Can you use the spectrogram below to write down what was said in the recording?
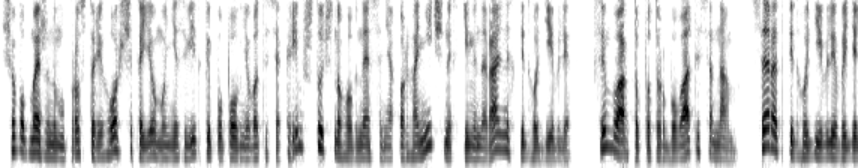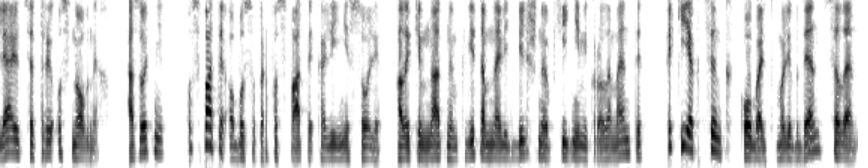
що в обмеженому просторі горщика йому ні звідки поповнюватися, крім штучного внесення органічних і мінеральних підгодівлі, цим варто потурбуватися нам. Серед підгодівлі виділяються три основних азотні, Фосфати або суперфосфати, калійні солі, але кімнатним квітам навіть більш необхідні мікроелементи, такі як цинк, кобальт, молібден, селен,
